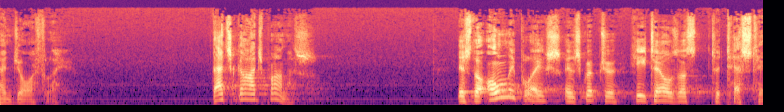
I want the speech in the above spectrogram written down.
and joyfully. That's God's promise. It's the only place in Scripture he tells us to test him.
